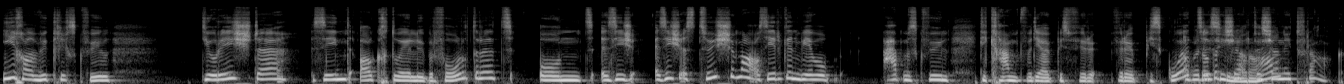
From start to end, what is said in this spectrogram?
Ich habe wirklich das Gefühl, die Juristen sind aktuell überfordert und es ist, es ist ein Zwischenmaß irgendwie, wo hat man das Gefühl, die kämpfen ja etwas für, für etwas Gutes, Aber das, oder? Ist ja, das ist ja nicht die Frage.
